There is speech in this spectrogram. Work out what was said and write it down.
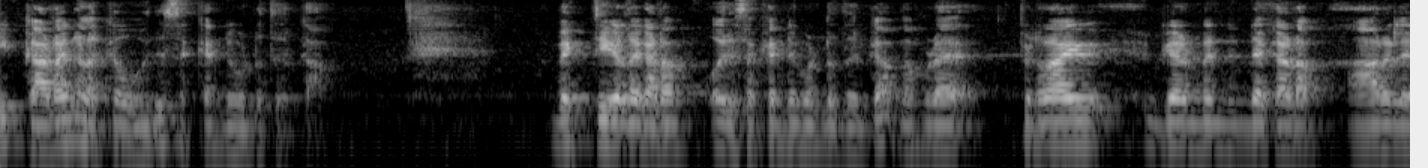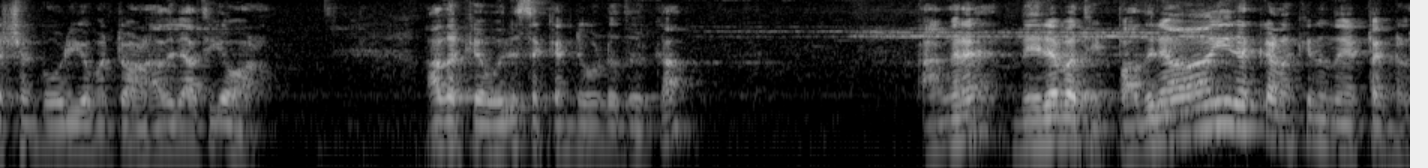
ഈ കടങ്ങളൊക്കെ ഒരു സെക്കൻഡ് കൊണ്ട് തീർക്കാം. വ്യക്തികളുടെ കടം ഒരു സെക്കൻഡ് കൊണ്ട് തീർക്കാം. നമ്മുടെ പിണറായി ഗവൺമെന്റിന്റെ കടം ആറ് ലക്ഷം കോടിയോ മറ്റോ ആണ്. അതിലധികമാണ്. അതൊക്കെ ഒരു സെക്കൻഡ് കൊണ്ട് തീർക്കാം. അങ്ങനെ നിരവധി പതിനായിരക്കണക്കിന് നേട്ടങ്ങൾ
